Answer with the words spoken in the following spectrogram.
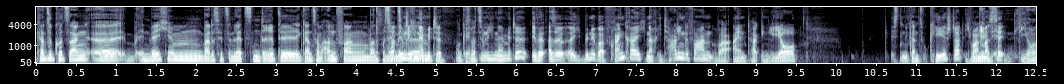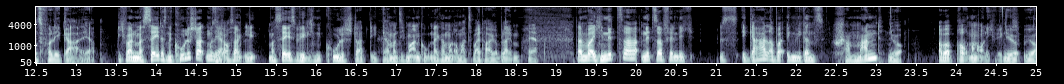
Kannst du kurz sagen, äh, in welchem, war das jetzt im letzten Drittel, ganz am Anfang, war das Das war ziemlich in der Mitte. Okay. Das war ziemlich in der Mitte. Also ich bin über Frankreich nach Italien gefahren, war einen Tag in Lyon. Ist eine ganz okaye Stadt. Ich war in Marseille. Lyon ist voll egal, ja. Ich war in Marseille, das ist eine coole Stadt, muss ich Ja. auch sagen. Marseille ist wirklich eine coole Stadt, die kann man sich mal angucken, da kann man auch mal zwei Tage bleiben. Ja. Dann war ich in Nizza. Nizza finde ich, ist egal, aber irgendwie ganz charmant, Ja. aber braucht man auch nicht wirklich. Ja, ja.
